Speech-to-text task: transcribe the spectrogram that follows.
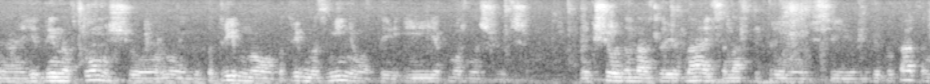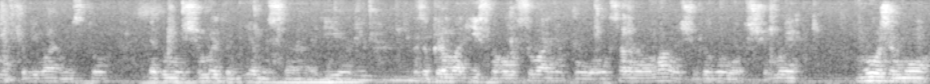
е, єдина в тому, що ну, якби, потрібно, потрібно змінювати і як можна швидше. Якщо до нас доєднаються, нас підтримують всі депутати, ми сподіваємось, то я думаю, що ми доб'ємося і, зокрема, дійсно голосування по Олександру Романовичу довело, що ми можемо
